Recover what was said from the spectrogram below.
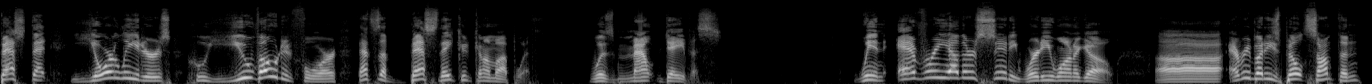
best that your leaders who you voted for, that's the best they could come up with was Mount Davis. When every other city, where do you want to go? Uh, everybody's built something.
